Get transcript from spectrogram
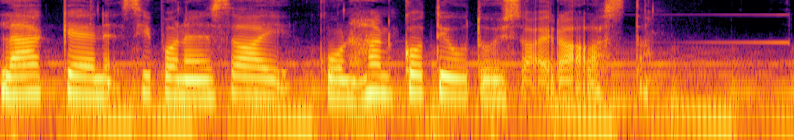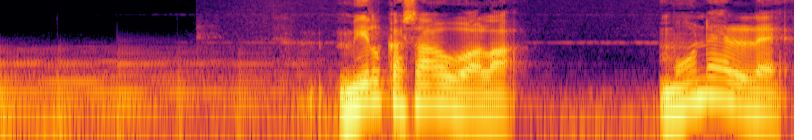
Lääkkeen Siponen sai, kun hän kotiutui sairaalasta. Milka Sauala, monelle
